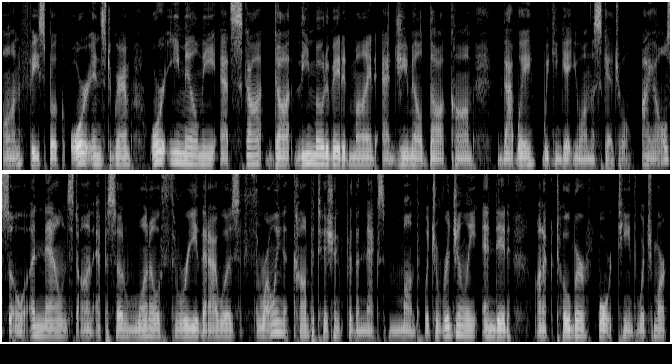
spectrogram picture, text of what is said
on Facebook or Instagram or email me at scott.themotivatedmind at gmail.com. That way we can get you on the schedule. I also announced on episode 103 that I was throwing a competition for the next month, which originally ended on October 14th, which marked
